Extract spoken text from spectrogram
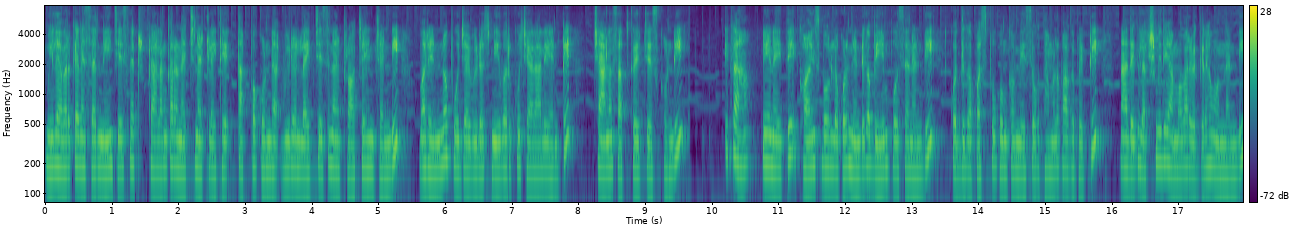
మీరు ఎవరికైనా సరే నేను చేసినటువంటి అలంకరణ నచ్చినట్లయితే తప్పకుండా వీడియోని లైక్ చేసి నన్ను ప్రోత్సహించండి. మరెన్నో పూజా వీడియోస్ మీ వరకు చేరాలి అంటే ఛానల్ సబ్స్క్రైబ్ చేసుకోండి. ఇక నేనైతే కాయిన్స్ బౌల్లో కూడా నిండుగా బియ్యం పోసానండి. కొద్దిగా పసుపు కుంకుమ వేసి ఒక తమలపాకు పెట్టి నా దగ్గర లక్ష్మీదేవి అమ్మవారి విగ్రహం ఉందండి.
